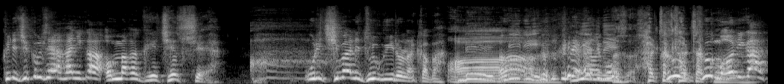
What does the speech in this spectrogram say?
근데 지금 생각하니까 엄마가 그게 재수셔야. 우리 집안이 들고 일어날까봐. 네, 미리. 그래가지고 미안해. 살짝 그, 살짝. 그 머리가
